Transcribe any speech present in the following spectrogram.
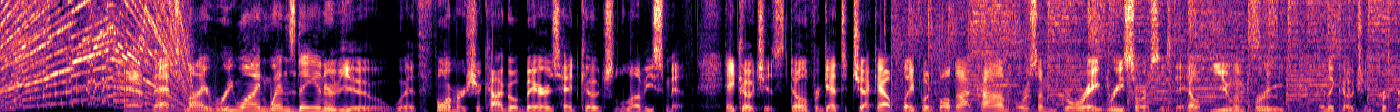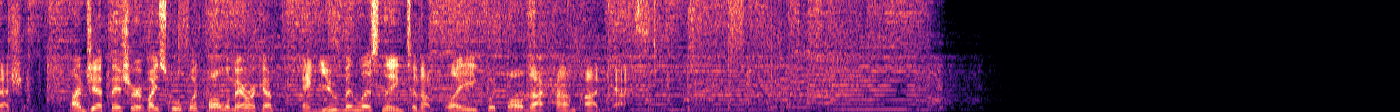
And that's my Rewind Wednesday interview with former Chicago Bears head coach Lovie Smith. Hey, coaches, don't forget to check out playfootball.com for some great resources to help you improve in the coaching profession. I'm Jeff Fisher of High School Football America, and you've been listening to the playfootball.com podcast.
